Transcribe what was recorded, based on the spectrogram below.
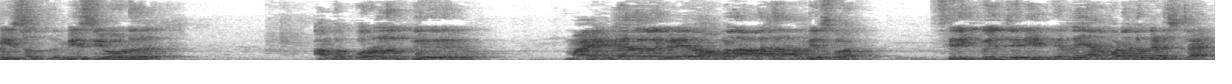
மீசத்து மீசையோடு அந்த குரலுக்கு மயங்காதவே கிடையாது. அவ்வளோ அழகாக பேசுவார். சிரிப்பையும் சரி நிறையா படங்கள் நடிச்சிட்டார்.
